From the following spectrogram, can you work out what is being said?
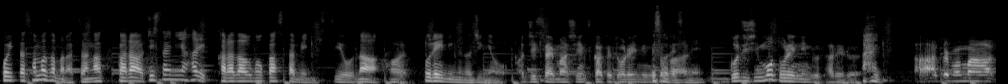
こういったさまざまな座学から実際にやはり体を動かすために必要なはい。トレーニングの授業。あ実際マシン使ってトレーニングとか、そうですご自身もトレーニングされる。はい。あーでもまあ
